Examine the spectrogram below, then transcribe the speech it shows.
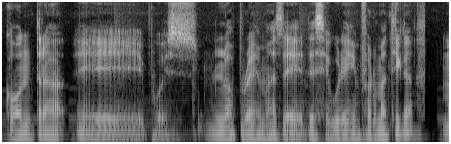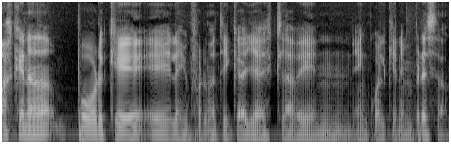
contra eh, pues los problemas de, seguridad informática más que nada porque eh, la informática ya es clave en, cualquier empresa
